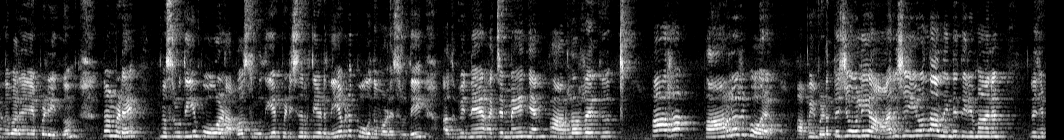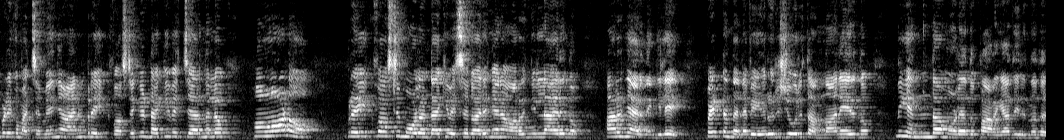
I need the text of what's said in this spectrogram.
എന്ന് പറഞ്ഞു കഴിഞ്ഞപ്പോഴേക്കും നമ്മുടെ ശ്രുതിയും പോവാണ്. അപ്പോൾ ശ്രുതിയെ പിടിച്ച് നിർത്തിയിട്ട് നീ എവിടെ പോകുന്നു മോളെ ശ്രുതി? അത് പിന്നെ അച്ഛമ്മയെ ഞാൻ പാർലറിലേക്ക്. ആഹാ പാർലറിൽ പോരാ. അപ്പോൾ ഇവിടുത്തെ ജോലി ആര് ചെയ്യുമെന്നാണ് നിന്റെ തീരുമാനം? കഴിഞ്ഞപ്പോഴേക്കും അച്ഛമ്മയെ ഞാൻ ബ്രേക്ക്ഫാസ്റ്റ് ഒക്കെ ഉണ്ടാക്കി വെച്ചായിരുന്നല്ലോ. ആണോ? ബ്രേക്ക്ഫാസ്റ്റ് മോൾ ഉണ്ടാക്കി വെച്ച കാര്യം ഞാൻ അറിഞ്ഞില്ലായിരുന്നു. അറിഞ്ഞായിരുന്നെങ്കിലേ പെട്ടെന്ന് തന്നെ വേറൊരു ജോലി തന്നാനായിരുന്നു. നീ എന്താ മോളെ അത് പറയാതിരുന്നത്?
